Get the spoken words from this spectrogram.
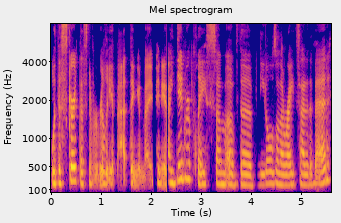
with a skirt, that's never really a bad thing in my opinion. I did replace some of the needles on the right side of the bed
